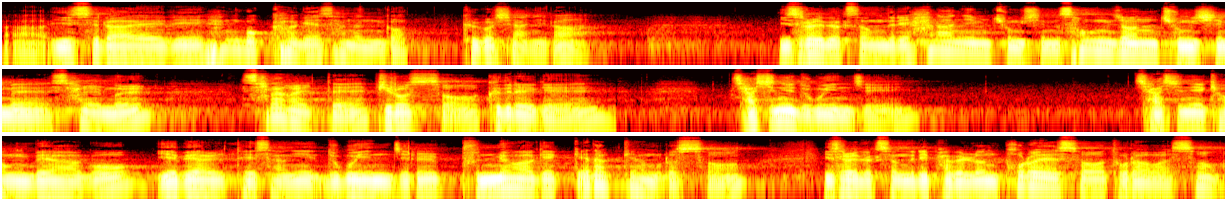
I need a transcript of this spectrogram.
아, 이스라엘이 행복하게 사는 것, 그것이 아니라 이스라엘 백성들이 하나님 중심, 성전 중심의 삶을 살아갈 때 비로소 그들에게 자신이 누구인지, 자신이 경배하고 예배할 대상이 누구인지를 분명하게 깨닫게 함으로써 이스라엘 백성들이 바벨론 포로에서 돌아와서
